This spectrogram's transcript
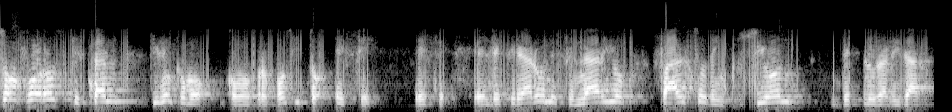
son foros que están, tienen como, como propósito ese, ese, el de crear un escenario falso de inclusión, de pluralidad.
